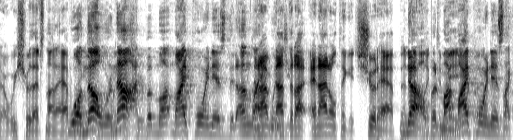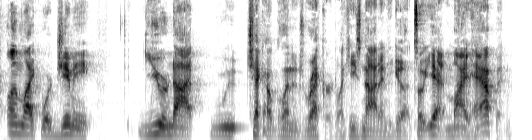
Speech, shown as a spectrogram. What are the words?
are we sure that's not happening? Well, no, we're not. But my, my point is that unlike not that I and I don't think it should happen. No, like but my, me, my but. point is like unlike where Jimmy you're not check out Glennon's record. Like he's not any good. So yeah, it might happen,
